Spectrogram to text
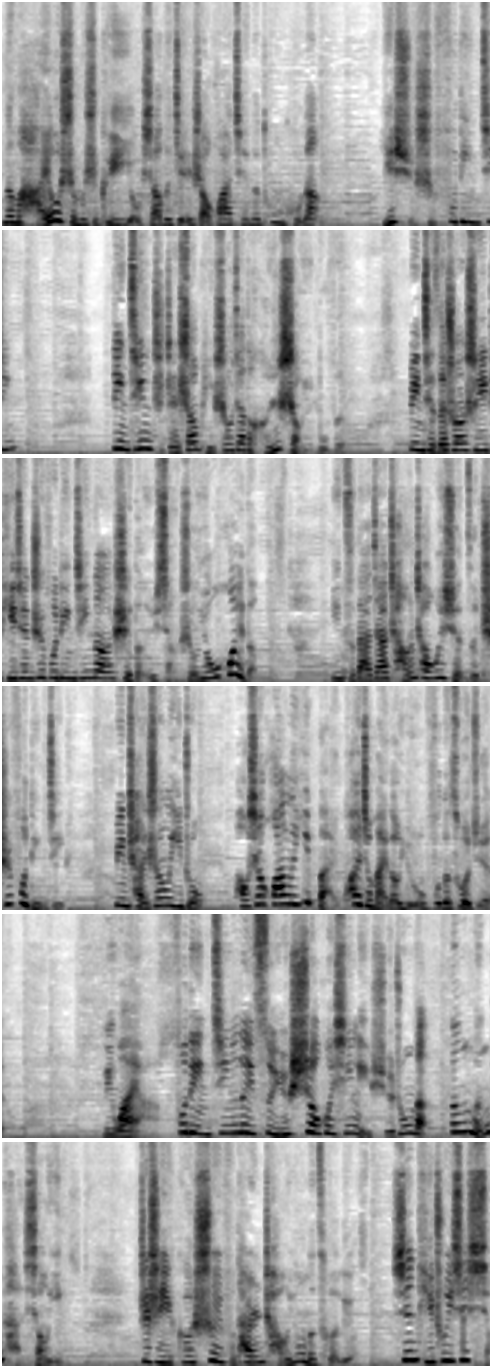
那么还有什么是可以有效的减少花钱的痛苦呢？也许是付定金，定金只占商品售价的很少一部分。并且在双十一提前支付定金呢，是等于享受优惠的，因此大家常常会选择支付定金，并产生了一种好像花了一百块就买到羽绒服的错觉。另外啊，付定金类似于社会心理学中的登门槛效应，这是一个说服他人常用的策略，先提出一些小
